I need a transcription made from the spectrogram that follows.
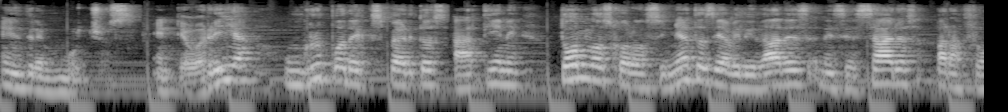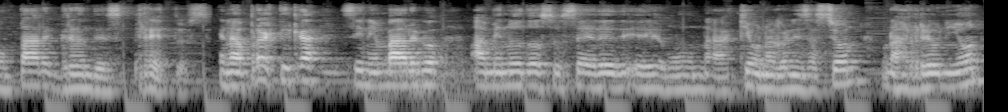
entre muchos. En teoría, un grupo de expertos tiene todos los conocimientos y habilidades necesarios para afrontar grandes retos. En la práctica, sin embargo, a menudo sucede eh, que una organización, una reunión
